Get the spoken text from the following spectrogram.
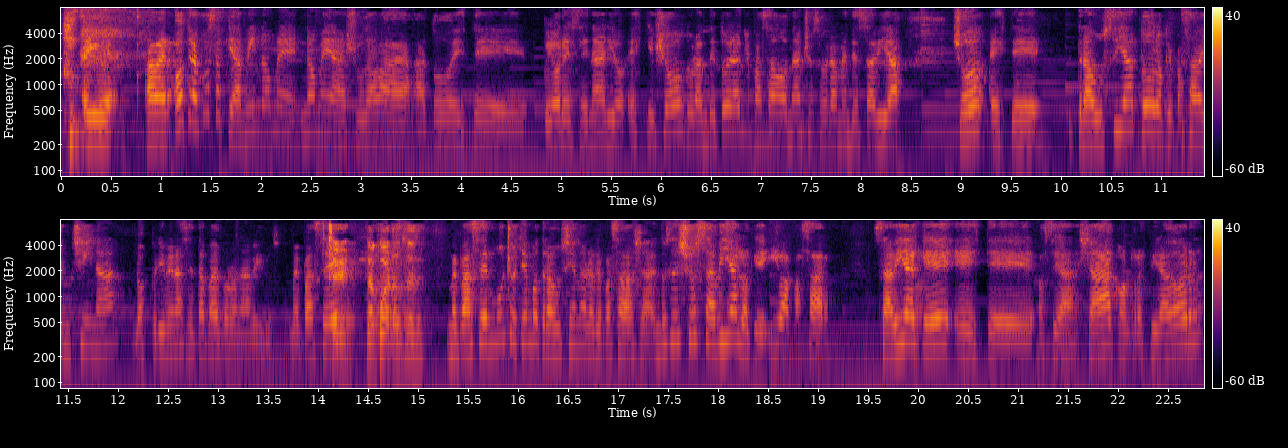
Eh, a ver, otra cosa que a mí no me, no me ayudaba a, a todo este peor escenario es que yo durante todo el año pasado, Nacho seguramente sabía, yo este, traducía todo lo que pasaba en China, las primeras etapas del coronavirus. Me pasé, Sí, de acuerdo. sí, me pasé mucho tiempo traduciendo lo que pasaba allá. Entonces yo sabía lo que iba a pasar. Sabía que, este, o sea, ya con respirador,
